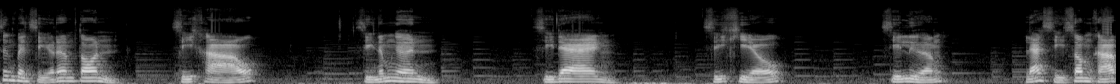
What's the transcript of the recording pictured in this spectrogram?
ซึ่งเป็นสีเริ่มต้น สีขาว สีน้ำเงิน สีแดง สีเขียว สีเหลือง และสีส้มครับ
